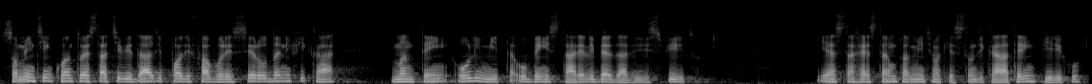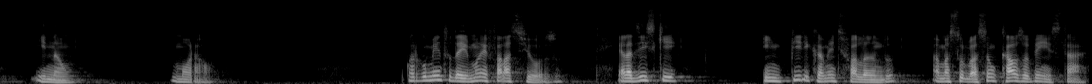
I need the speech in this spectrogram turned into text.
somente enquanto esta atividade pode favorecer ou danificar, mantém ou limita o bem-estar e a liberdade de espírito e esta resta amplamente uma questão de caráter empírico e não moral. O argumento da irmã é falacioso. Ela diz que, empiricamente falando, a masturbação causa bem-estar.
